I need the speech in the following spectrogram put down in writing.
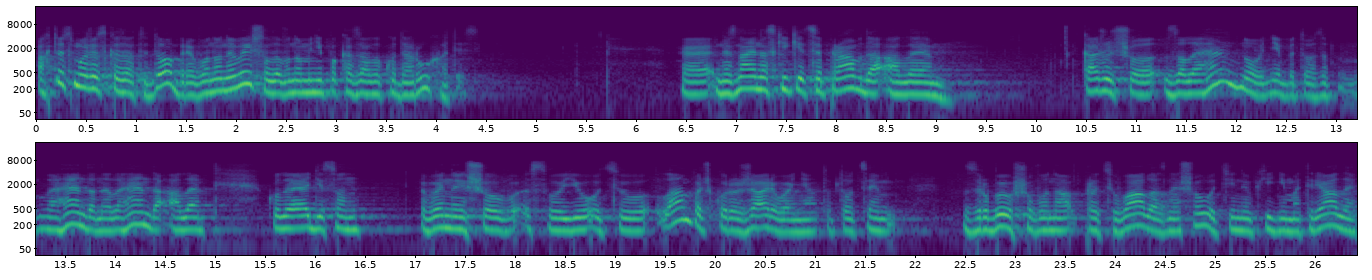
А хтось може сказати, добре, воно не вийшло, але воно мені показало, куди рухатись. Не знаю, наскільки це правда, але кажуть, що за легенд, ну, нібито легенда, не легенда, але коли Едісон винайшов свою оцю лампочку розжарювання, тобто цим зробив, щоб вона працювала, знайшов ті необхідні матеріали,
